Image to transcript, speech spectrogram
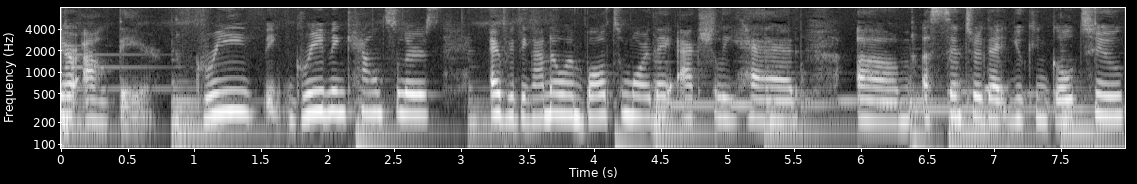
They're out there. Grieving, grieving counselors, everything. I know in Baltimore they actually had um, a center that you can go to,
